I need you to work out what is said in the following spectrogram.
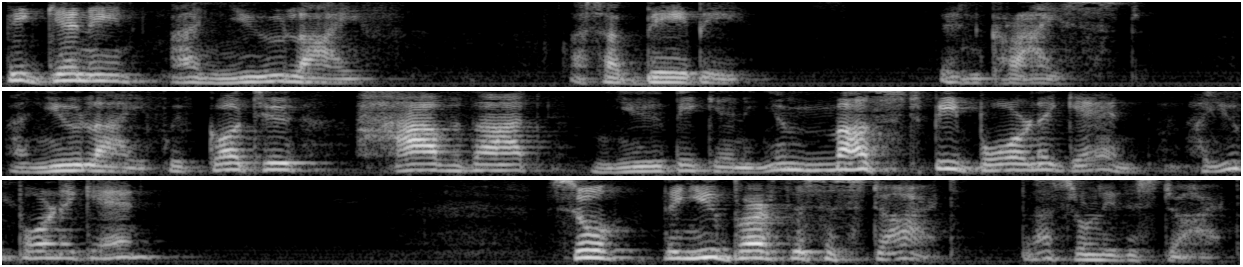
beginning a new life as a baby in Christ. A new life. We've got to have that new beginning. You must be born again. Are you born again? So the new birth is a start, but that's only the start.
